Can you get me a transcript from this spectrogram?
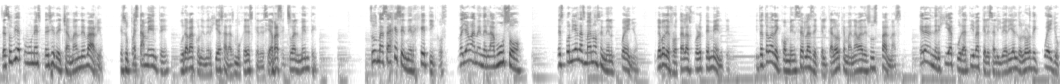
Se subía como una especie de chamán de barrio, que supuestamente curaba con energías a las mujeres que deseaba sexualmente. Sus masajes energéticos rayaban en el abuso. Les ponía las manos en el cuello, luego de frotarlas fuertemente, y trataba de convencerlas de que el calor que emanaba de sus palmas era energía curativa que les aliviaría el dolor de cuello.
